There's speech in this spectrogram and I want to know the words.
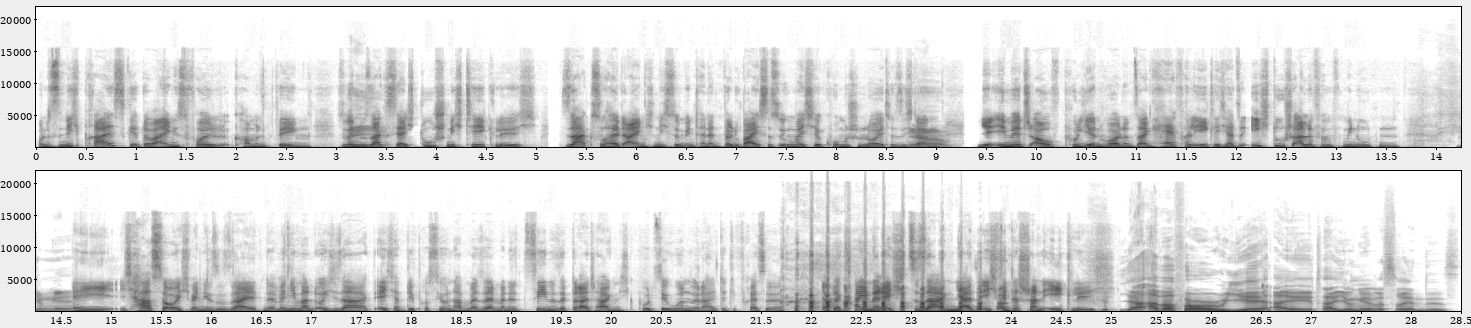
und es nicht preisgibt, aber eigentlich ist es voll common thing. So, wenn Ey. du sagst, ja, ich dusche nicht täglich, sagst du halt eigentlich nicht so im Internet, weil du weißt, dass irgendwelche komischen Leute sich dann Ja, ihr Image aufpolieren wollen und sagen, hä, voll eklig. Also ich dusche alle fünf Minuten. Junge. Ey, ich hasse euch, wenn ihr so seid. Ne? Wenn jemand euch sagt, ey, ich habe Depressionen, habe meine Zähne seit drei Tagen nicht geputzt, ihr Hurensohn, dann haltet die Fresse. Ihr habt da kein Recht zu sagen, ja, also ich finde das schon eklig. Ja, aber for real, Alter, Junge, was soll denn das?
